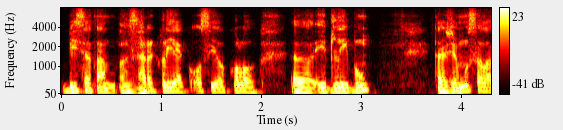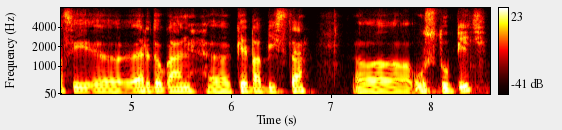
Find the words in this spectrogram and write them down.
by sa tam zhrkli ako osi okolo e, Idlibu. Takže musel asi e, Erdogan, e, kebabista, e, ustúpiť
